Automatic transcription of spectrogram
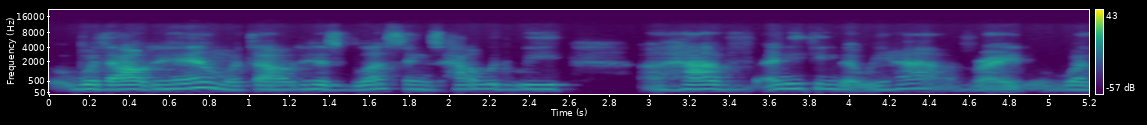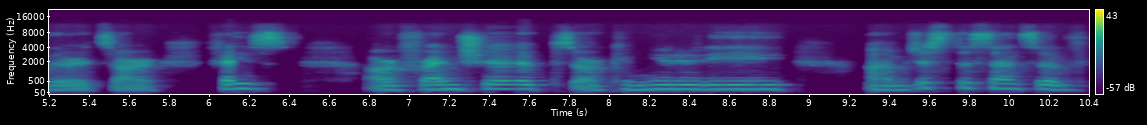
without him without his blessings how would we uh, have anything that we have right? Whether it's our face our friendships our community um, just the sense of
